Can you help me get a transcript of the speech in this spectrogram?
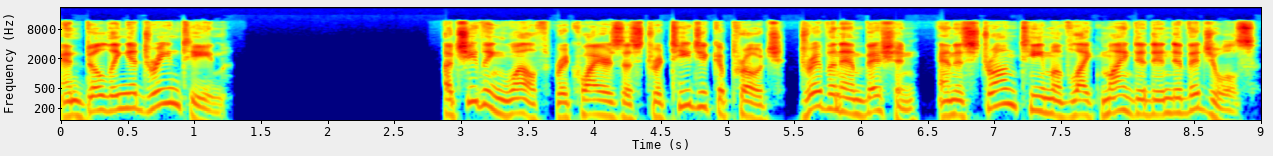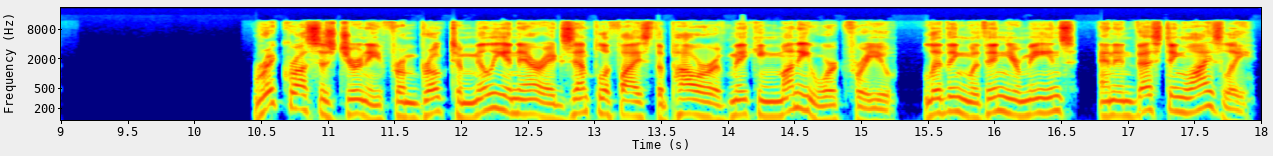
and Building a Dream Team. Achieving wealth requires a strategic approach, driven ambition, and a strong team of like minded individuals. Rick Ross's journey from broke to millionaire exemplifies the power of making money work for you, living within your means, and investing wisely.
